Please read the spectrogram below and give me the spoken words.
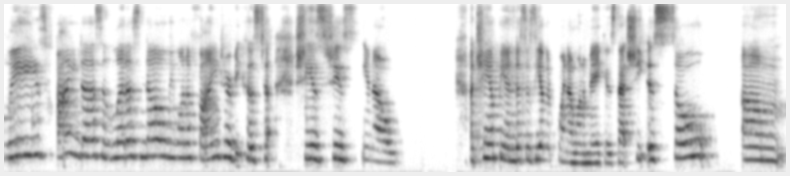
please find us and let us know. We want to find her because to, she is, she's, you know, a champion. This is the other point I want to make is that she is so, um,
